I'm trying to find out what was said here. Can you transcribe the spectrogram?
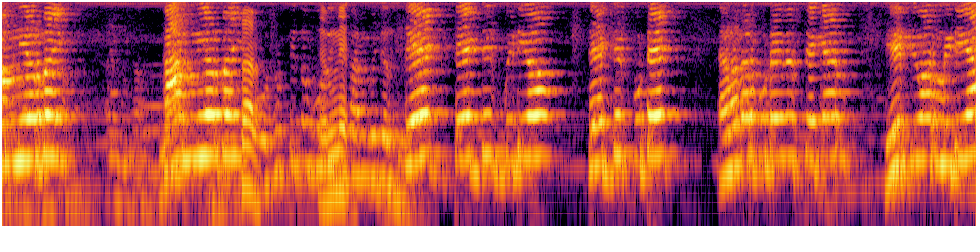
আমি Come nearby. স্যার ওষুধটি তো বলেছি আমি কইতাছি Take take this video. Take this footage. Another footage is taken. If you are media,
